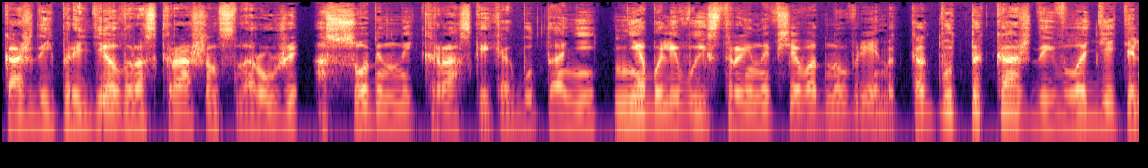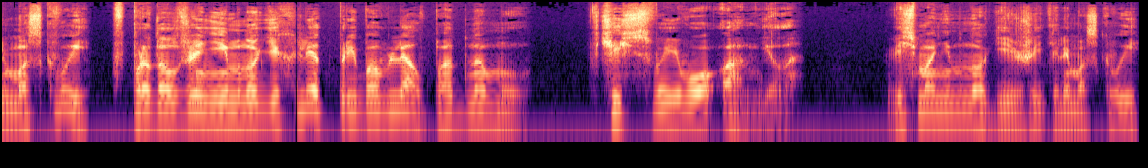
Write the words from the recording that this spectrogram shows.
Каждый предел раскрашен снаружи особенной краской, как будто они не были выстроены все в одно время, как будто каждый владетель Москвы продолжении многих лет прибавлял по одному в честь своего ангела. Весьма немногие жители Москвы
